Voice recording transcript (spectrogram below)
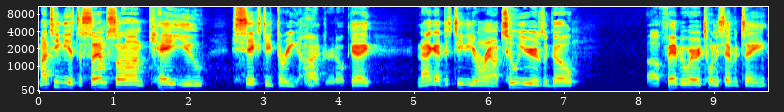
my TV is the Samsung KU6300, okay? Now, I got this TV around two years ago, uh, February 2017.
